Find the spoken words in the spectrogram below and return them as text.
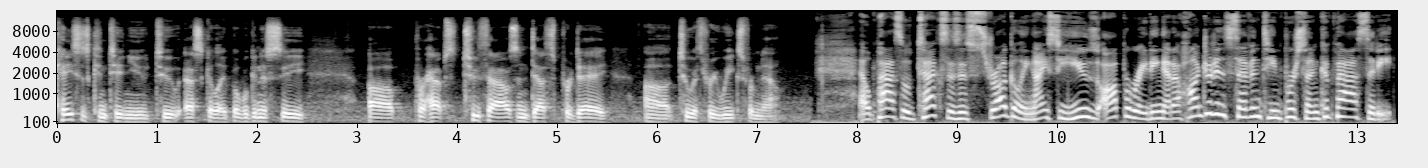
cases continue to escalate, but we're going to see uh, perhaps 2,000 deaths per day uh, two or three weeks from now. El Paso, Texas is struggling. ICUs operating at 117% capacity.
